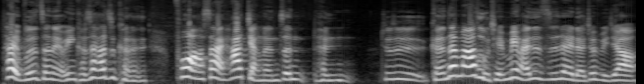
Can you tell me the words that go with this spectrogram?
他他也不是真的有病，可是他是可能破赛，他讲人真很就是可能在妈祖前面还是之类的，就比较。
